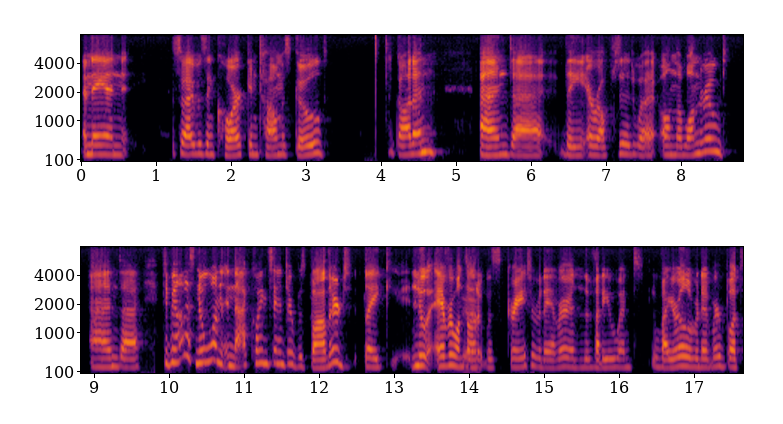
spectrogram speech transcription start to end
And then so I was in Cork and Thomas Gould got in and uh, they erupted on the one road. And uh, to be honest, no one in that coin centre was bothered. Like, no, everyone yeah. thought it was great or whatever, and the video went viral or whatever. But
